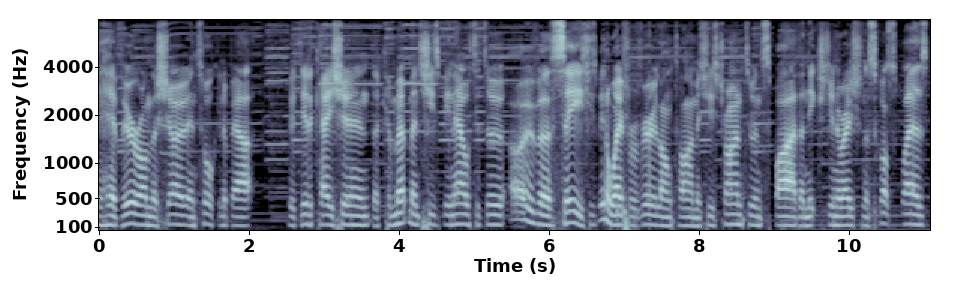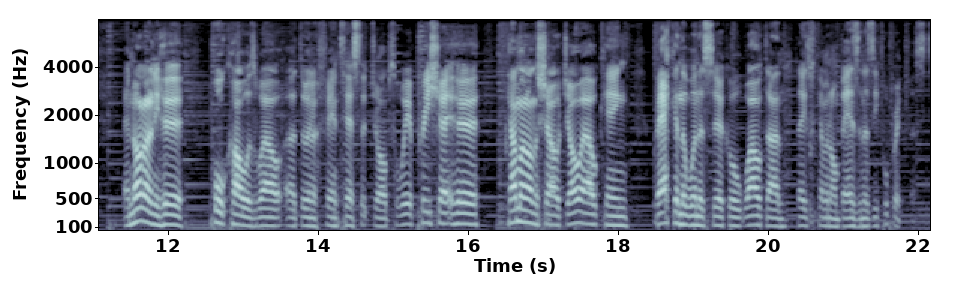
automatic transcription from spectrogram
to have her on the show and talking about her dedication, the commitment she's been able to do overseas. She's been away for a very long time, and she's trying to inspire the next generation of squash players, and not only her, Paul Coll as well, are doing a fantastic job. So we appreciate her coming on the show. Joelle King back in the winner's circle. Well done. Thanks for coming on Baz and Izzy for breakfast.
